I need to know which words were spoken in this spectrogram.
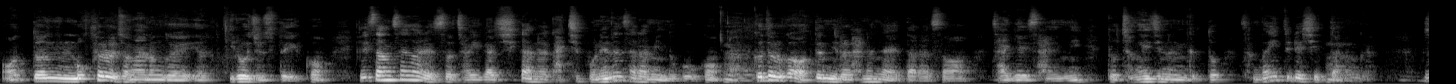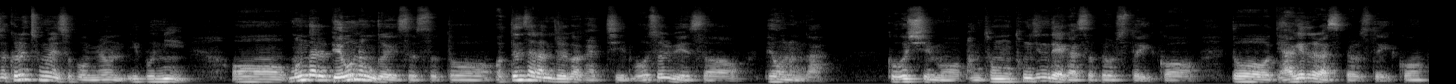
어떤 목표를 정하는 거에 이루어질 수도 있고 일상생활에서 자기가 시간을 같이 보내는 사람이 누구고 네. 그들과 어떤 일을 하느냐에 따라서 자기의 삶이 또 정해지는 것도 상당히 뚜렷이 있다는 거예요. 그래서 그런 측면에서 보면 이분이 어, 뭔가를 배우는 거에 있어서도 어떤 사람들과 같이 무엇을 위해서 배우는가. 그것이 뭐 방통통신대에 가서 배울 수도 있고 또 대학에 들어가서 배울 수도 있고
